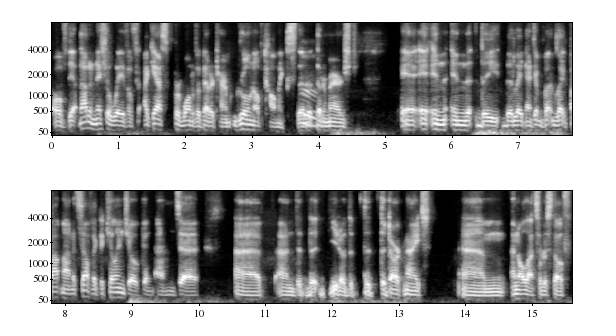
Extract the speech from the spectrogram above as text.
of the, that initial wave of, I guess, for want of a better term, grown up comics that mm. that emerged in in the the, the late 90s, like Batman itself, like the Killing Joke and and uh, uh, and the, the, you know the, the, the Dark Knight um, and all that sort of stuff.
